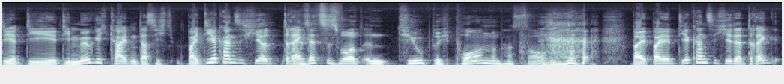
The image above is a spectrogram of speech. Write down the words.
die, die, die Möglichkeiten, dass ich. Bei dir kann sich hier Dreck. Ersetzt das Wort in Tube durch Porn und hast drauf. Bei, bei dir kann sich hier der Dreck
